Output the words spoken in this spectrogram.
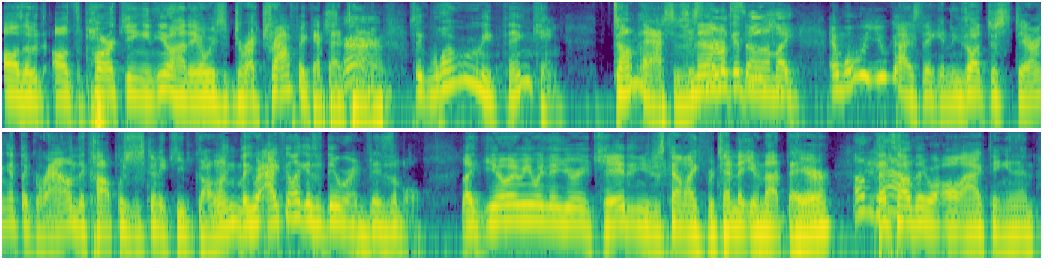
all the all the parking and you know how they always direct traffic at that Sure. time. It's like, what were we thinking? Dumbasses. Just and then I look at them, I'm like, and what were you guys thinking? You thought just staring at the ground, the cop was just going to keep going? They were acting like as if they were invisible. Like, you know what I mean? When you're a kid and you just kind of like pretend that you're not there. Oh, That's how they were all acting. And then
